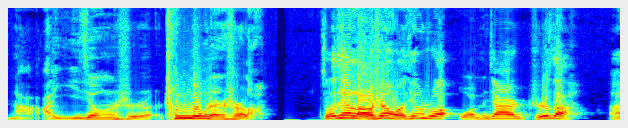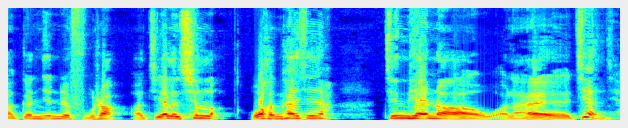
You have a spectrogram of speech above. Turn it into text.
那已经是成功人士了。昨天老身我听说我们家侄子啊，跟您这府上啊结了亲了，我很开心呀。”今天呢，我来见见，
